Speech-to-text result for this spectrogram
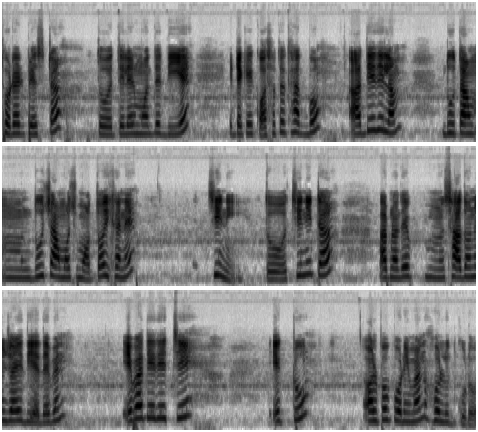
থোড়ের পেস্টটা। তো তেলের মধ্যে দিয়ে এটাকে কষাতে থাকব। আর দিয়ে দিলাম দু দু চামচ মতো এখানে চিনি। তো চিনিটা আপনাদের স্বাদ অনুযায়ী দিয়ে দেবেন। এবার দিয়ে দিচ্ছি একটু অল্প পরিমাণ হলুদ গুঁড়ো।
